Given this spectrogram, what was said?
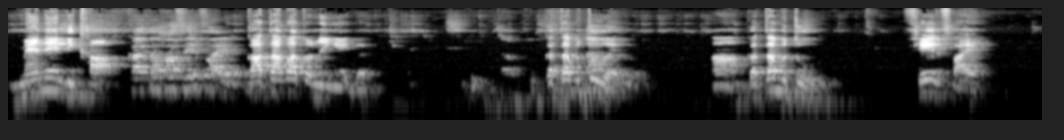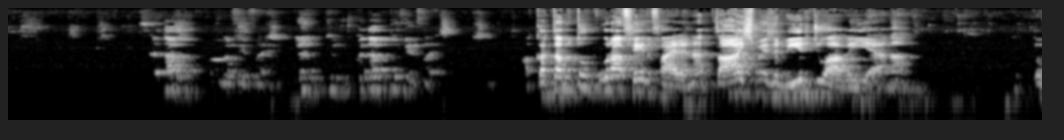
میں نے لکھا۔ کاتابہ تو نہیں ہے ادھر۔ کتب تو ہے۔ ہاں کتب تو فیل فائل۔ کتب تو پورا فیل فائل ہے نا۔ تا اس میں ضمیر جو آ گئی ہے نا تو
